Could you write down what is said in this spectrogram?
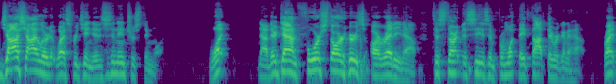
Josh Eilert at West Virginia. This is an interesting one. What? Now they're down four starters already now to start the season from what they thought they were going to have. Right?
